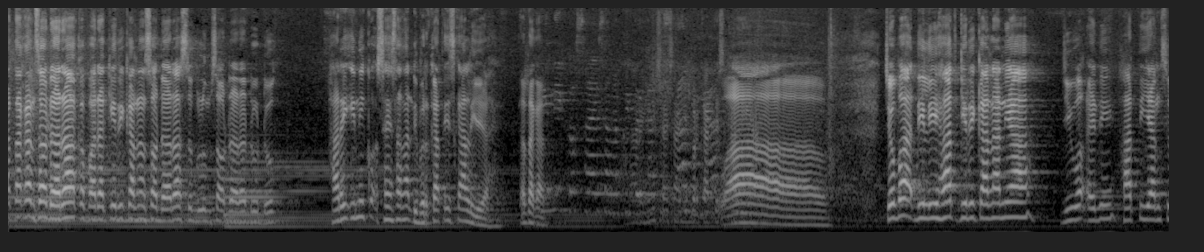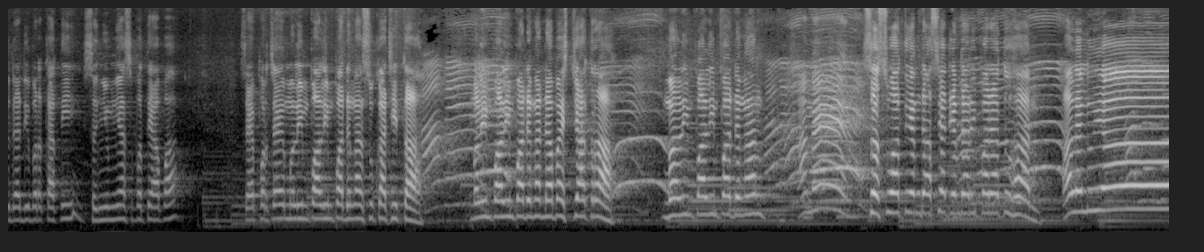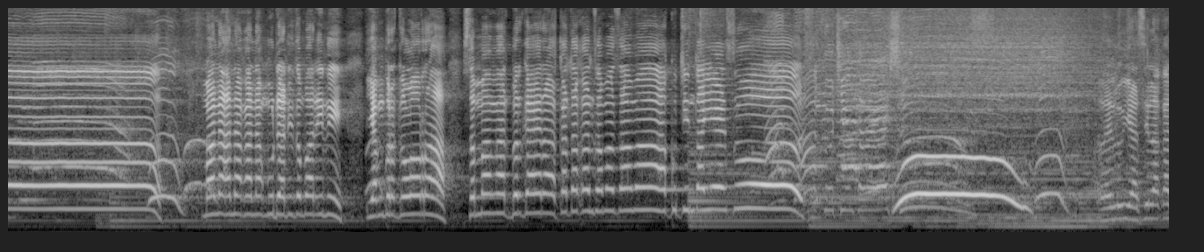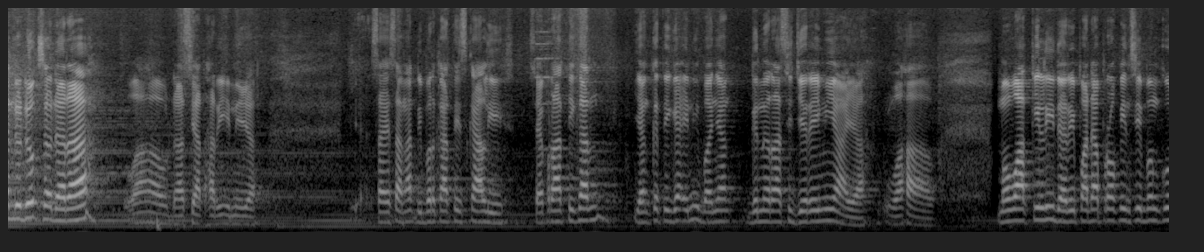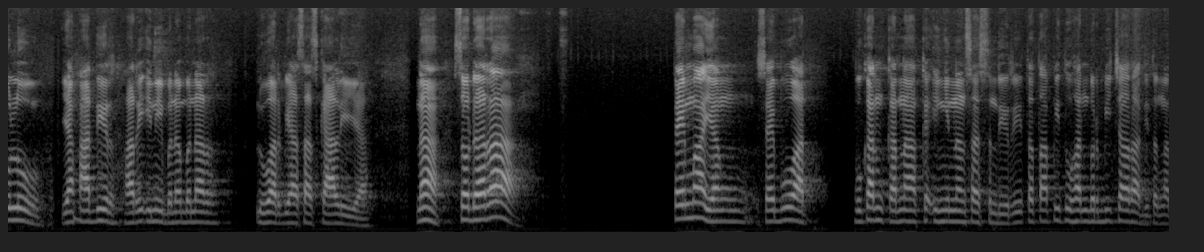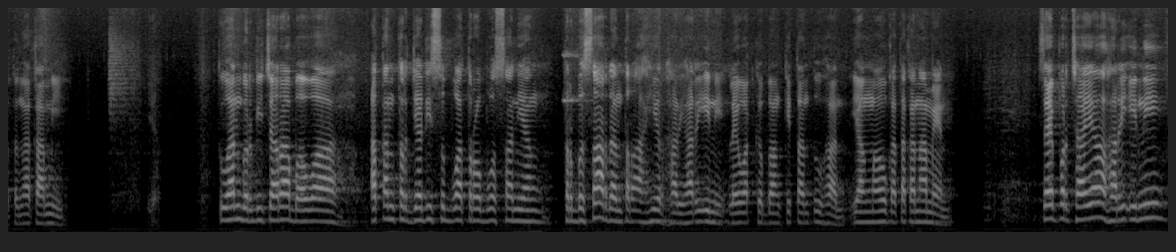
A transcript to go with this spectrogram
Katakan saudara kepada kiri kanan saudara sebelum saudara duduk. Hari ini kok saya sangat diberkati sekali ya. Katakan. Wow. Coba dilihat kiri kanannya jiwa ini hati yang sudah diberkati, senyumnya seperti apa? Saya percaya melimpah-limpah dengan sukacita. Melimpah-limpah dengan damai sejahtera. Melimpah-limpah dengan Amin. Sesuatu yang dahsyat yang daripada Tuhan. Haleluya. Mana anak-anak muda di tempat ini yang bergelora, semangat bergairah. Katakan sama-sama, aku cinta Yesus. Aku cinta Yesus. Woo. Haleluya, silakan duduk saudara. Wow, dahsyat hari ini ya. Ya, Saya sangat diberkati sekali. Saya perhatikan yang ketiga ini banyak generasi Jeremia ya. Wow. Mewakili daripada Provinsi Bengkulu yang hadir hari ini benar-benar luar biasa sekali ya. Nah, saudara, tema yang saya buat bukan karena keinginan saya sendiri, tetapi Tuhan berbicara di tengah-tengah kami. Ya. Tuhan berbicara bahwa akan terjadi sebuah terobosan yang terbesar dan terakhir hari-hari ini lewat kebangkitan Tuhan. Yang mau katakan amin. Saya percaya hari ini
